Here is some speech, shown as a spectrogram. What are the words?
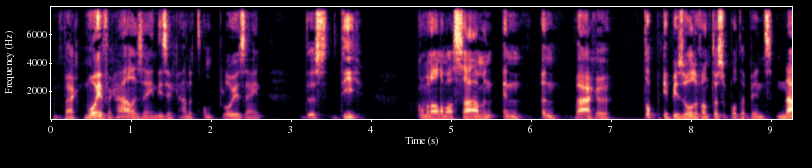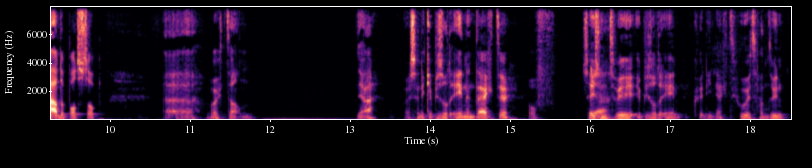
een paar mooie verhalen zijn die zich aan het ontplooien zijn. Dus die komen allemaal samen in een ware top-episode van Tussenpot en Pint na de potstop. Wordt dan, ja, waarschijnlijk episode 31 of seizoen Ja. 2, episode 1. Ik weet niet echt hoe we het gaan doen.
